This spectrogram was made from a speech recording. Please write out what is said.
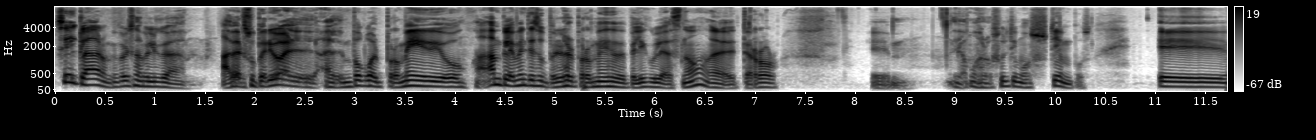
Sí, claro, me parece una película a ver, superior al, un poco al promedio, ampliamente superior al promedio de películas, ¿no? De terror, eh, digamos, de los últimos tiempos. Eh,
